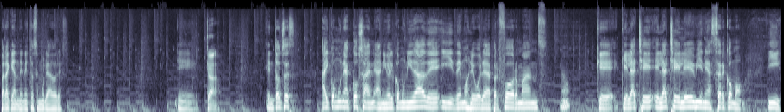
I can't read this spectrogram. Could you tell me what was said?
para que anden estos emuladores. Eh, Claro. entonces, hay como una cosa a nivel comunidad de y démosle bola a la performance, ¿no? Que, que el, H, el HLE viene a ser como y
